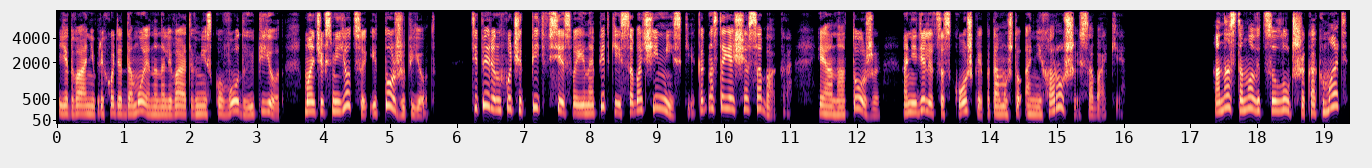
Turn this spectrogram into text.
Едва они приходят домой, она наливает в миску воду и пьет. Мальчик смеется и тоже пьет. Теперь он хочет пить все свои напитки из собачьей миски, как настоящая собака. И она тоже. Они делятся с кошкой, потому что они хорошие собаки. Она становится лучше как мать,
